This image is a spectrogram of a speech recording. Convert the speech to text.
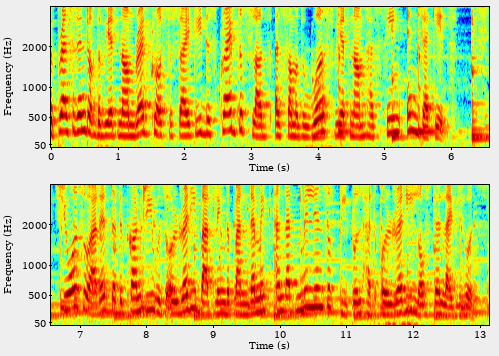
The president of the Vietnam Red Cross Society described the floods as some of the worst Vietnam has seen in decades. She also added that the country was already battling the pandemic and that millions of people had already lost their livelihoods.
